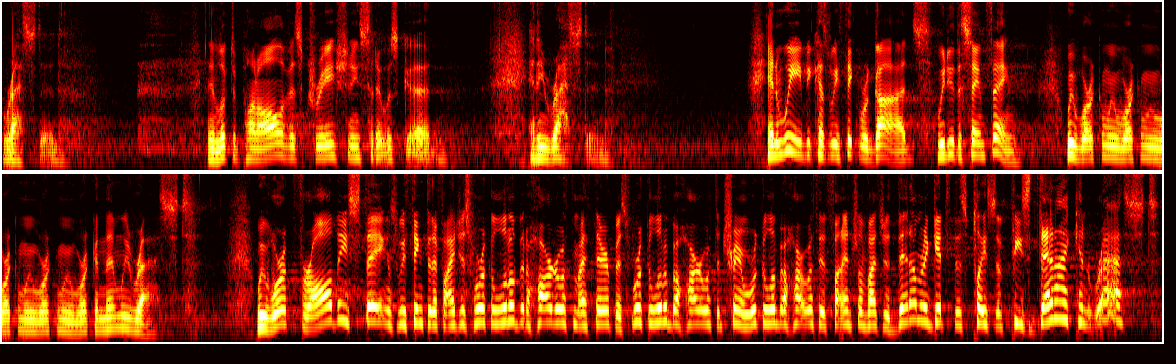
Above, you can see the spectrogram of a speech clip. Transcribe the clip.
rested. And He looked upon all of His creation, He said it was good. And He rested. And we, because we think we're gods, we do the same thing. We work and we work and we work and we work and we work and then we rest. We work for all these things. We think that if I just work a little bit harder with my therapist, work a little bit harder with the trainer, work a little bit harder with the financial advisor, then I'm going to get to this place of peace. Then I can rest.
